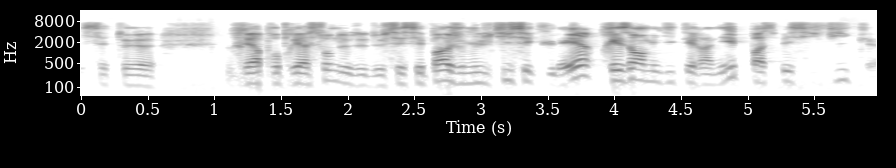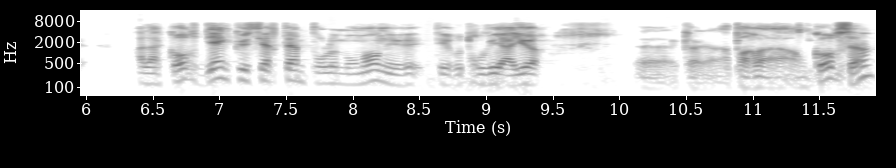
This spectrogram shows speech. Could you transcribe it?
cette euh, réappropriation de, de- ces cépages multiséculaires présents en Méditerranée, pas spécifiques à la Corse, bien que certains pour le moment n'aient été retrouvés ailleurs à part là, en Corse, hein,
